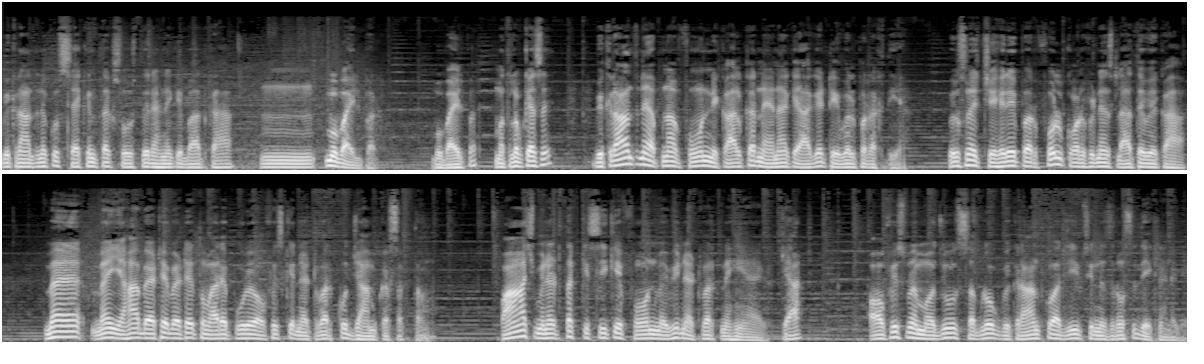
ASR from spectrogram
विक्रांत ने कुछ सेकंड तक सोचते रहने के बाद कहा हम्म, मोबाइल पर। मोबाइल पर? मतलब कैसे? विक्रांत ने अपना फ़ोन निकालकर नैना के आगे टेबल पर रख दिया। फिर उसने चेहरे पर फुल कॉन्फिडेंस लाते हुए कहा मैं मैं यहाँ बैठे बैठे तुम्हारे पूरे ऑफ़िस के नेटवर्क को जाम कर सकता हूँ। पाँच मिनट तक किसी के फ़ोन में भी नेटवर्क नहीं आएगा। क्या? ऑफ़िस में मौजूद सब लोग विक्रांत को अजीब सी नज़रों से देखने लगे।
